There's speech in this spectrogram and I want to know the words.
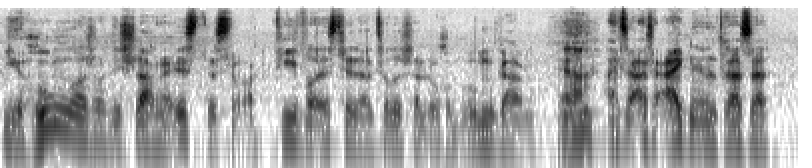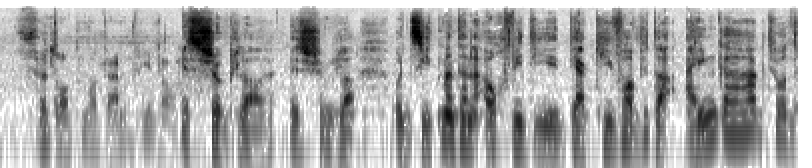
je hungriger die Schlange ist, desto aktiver ist sie natürlich dann auch im Umgang. Ja. Also aus eigenem Interesse füttert man dann wieder. Ist schon klar, ist schon klar. Und sieht man dann auch, wie die, der Kiefer wieder eingehakt wird?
